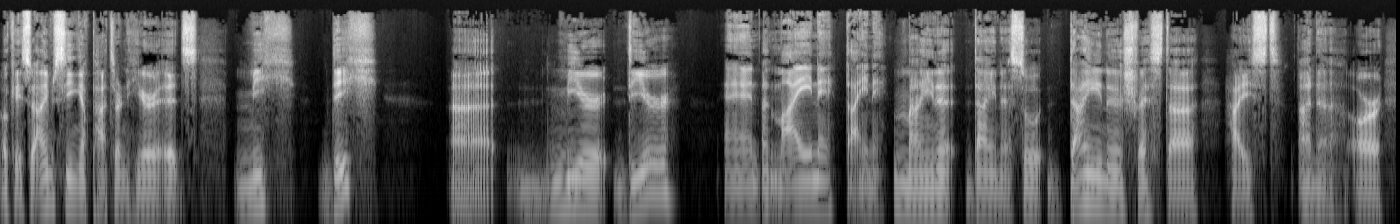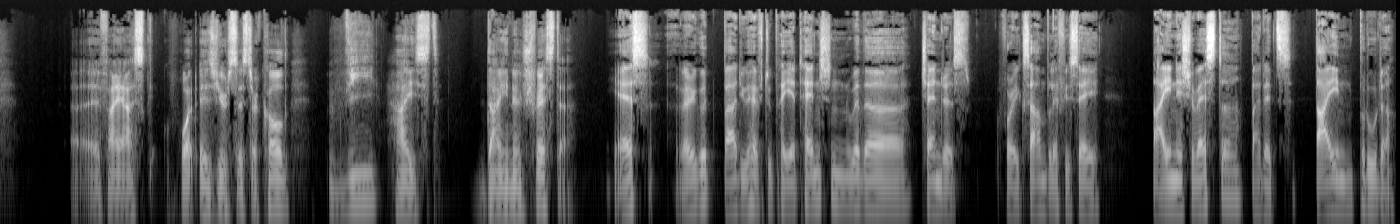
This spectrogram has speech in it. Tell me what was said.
Okay, so I'm seeing a pattern here. It's mich, dich, uh, mir, dir, And meine, deine. meine, deine. So deine Schwester heißt Anna. Or uh, if I ask, what is your sister called? Wie heißt deine Schwester? Yes, very good. But you have to pay attention with the genders. For example, if you say deine Schwester, but it's dein Bruder.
